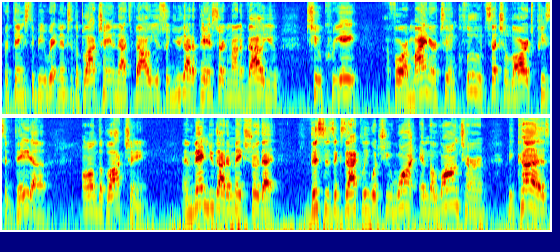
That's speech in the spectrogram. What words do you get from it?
for things to be written into the blockchain and that's value. So you got to pay a certain amount of value to create for a miner to include such a large piece of data on the blockchain. And then you got to make sure that this is exactly what you want in the long term because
